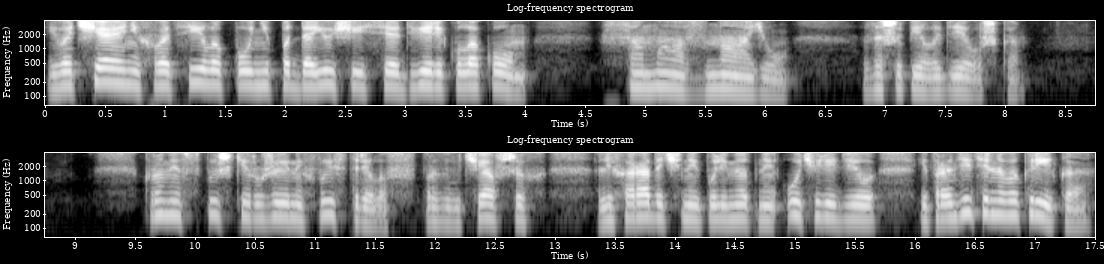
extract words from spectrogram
и в отчаянии хватило по неподдающейся двери кулаком. «Сама знаю», — зашипела девушка. Кроме вспышки ружейных выстрелов, прозвучавших лихорадочной пулеметной очередью и пронзительного крика,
